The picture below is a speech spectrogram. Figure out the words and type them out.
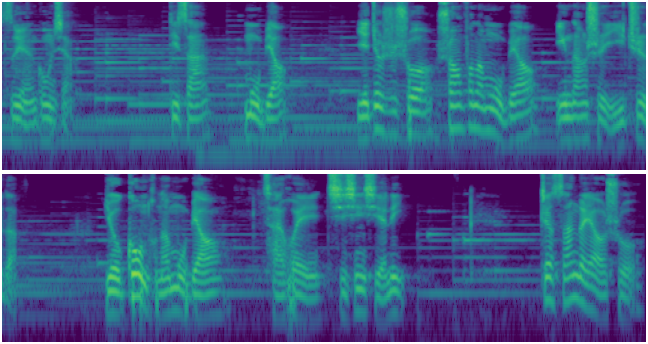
资源共享。第三，目标，也就是说，双方的目标应当是一致的，有共同的目标才会齐心协力。这三个要素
